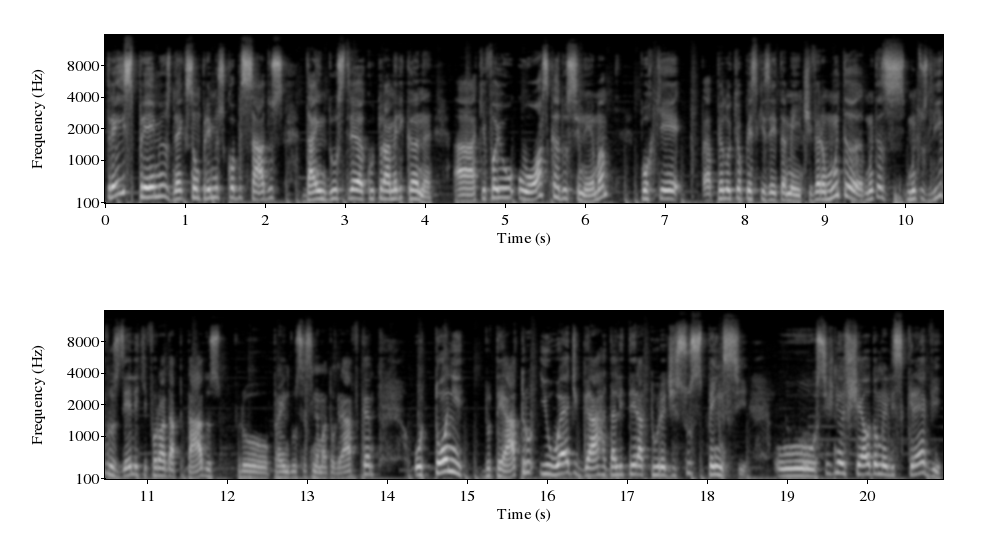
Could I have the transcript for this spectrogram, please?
três prêmios, né, que são prêmios cobiçados da indústria cultural americana, uh, que foi o, o, Oscar do cinema, porque, uh, pelo que eu pesquisei também, tiveram muita, muitas, muitos livros dele que foram adaptados para a indústria cinematográfica, o Tony do teatro e o Edgar da literatura de suspense. O Sidney Sheldon ele escreve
